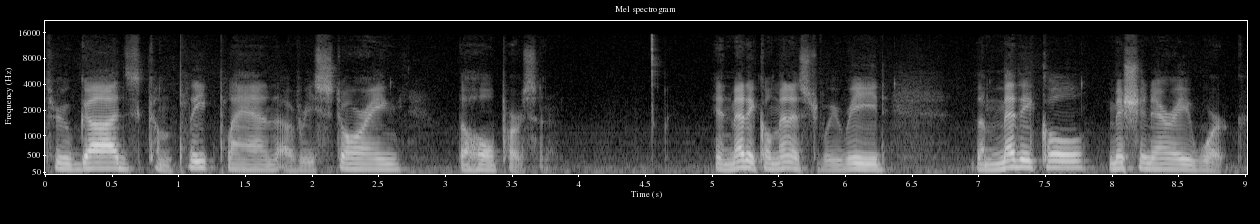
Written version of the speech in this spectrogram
through God's complete plan of restoring the whole person. In medical ministry, we read, the medical missionary work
